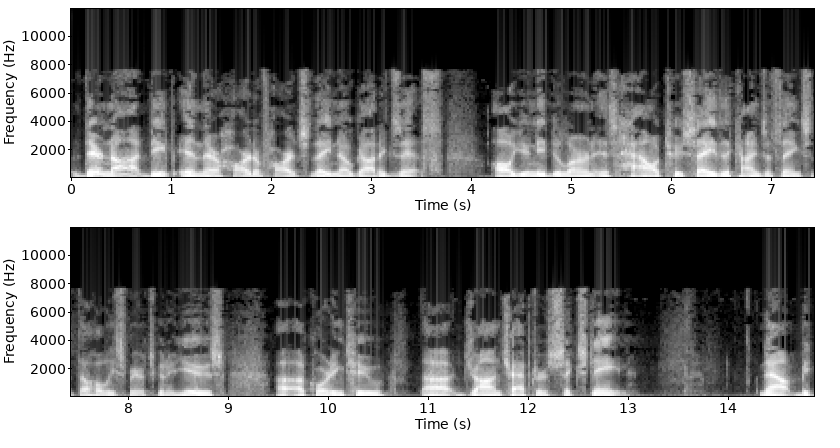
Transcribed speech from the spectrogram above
they're not deep in their heart of hearts. They know God exists. All you need to learn is how to say the kinds of things that the Holy Spirit's going to use, uh, according to uh, John chapter 16. Now, be,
